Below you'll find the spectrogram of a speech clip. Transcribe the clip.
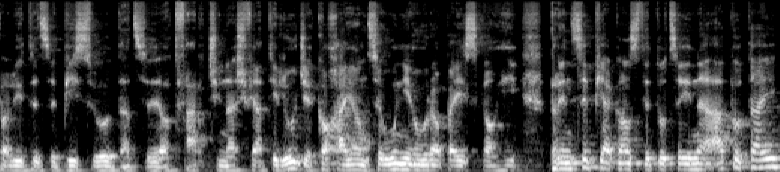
politycy PiSu, tacy otwarci na świat i ludzie kochający Unię Europejską i pryncypia konstytucyjne, a tutaj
